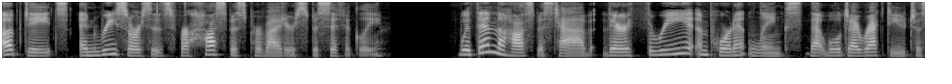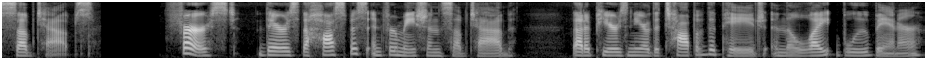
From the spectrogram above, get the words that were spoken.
updates, and resources for hospice providers specifically. Within the Hospice tab, there are three important links that will direct you to subtabs. First, there is the Hospice Information subtab that appears near the top of the page in the light blue banner.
